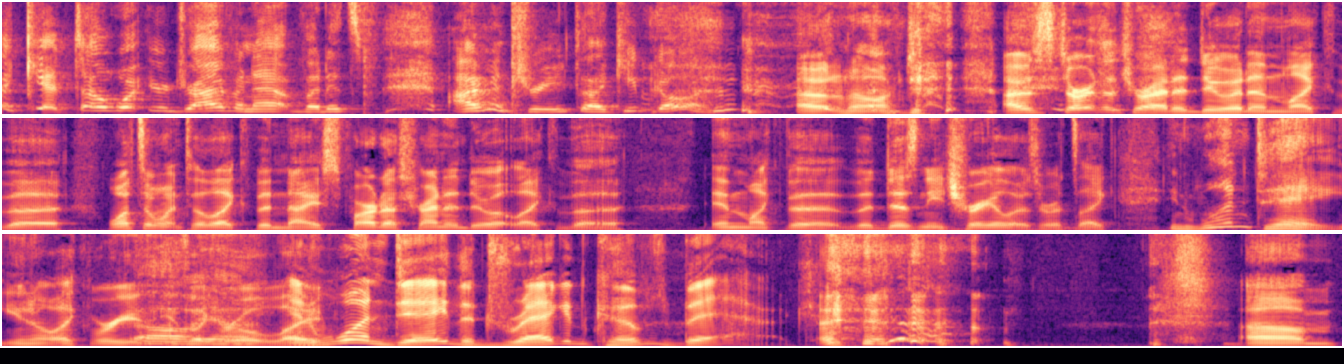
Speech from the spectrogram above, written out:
I can't tell what you're driving at, but it's I'm intrigued. Like keep going. I don't know. I'm just, I was starting to try to do it in like the once I went to like the nice part. I was trying to do it like the in like the the Disney trailers where it's like in one day, you know, like where he, Oh, he's like yeah. real light. and one day the dragon comes back. Um.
